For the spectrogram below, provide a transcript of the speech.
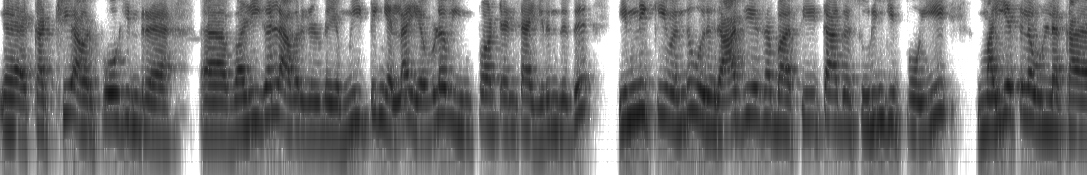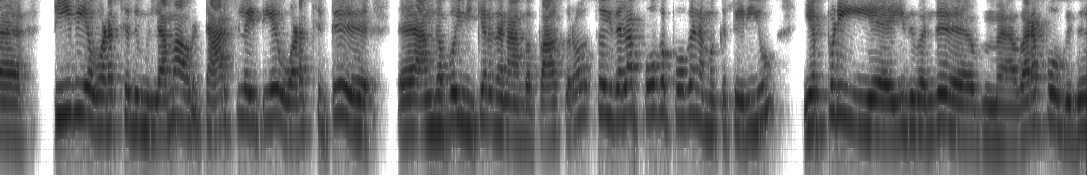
அஹ், கட்சி அவர் போகின்ற அஹ், வழிகள் அவர்களுடைய மீட்டிங் எல்லாம் எவ்வளவு இம்பார்ட்டண்டா இருந்தது. இன்னைக்கு வந்து ஒரு ராஜ்யசபா சீட்டாக சுருங்கி போய் மையத்துல உள்ள க டிவியை உடைச்சதும் இல்லாம அவர் டார்ச் லைட்டையே உடைச்சிட்டு அங்க போய் நிக்கிறத நாம பாக்குறோம். சோ இதெல்லாம் போக போக நமக்கு தெரியும் எப்படி இது வந்து வரப்போகுது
